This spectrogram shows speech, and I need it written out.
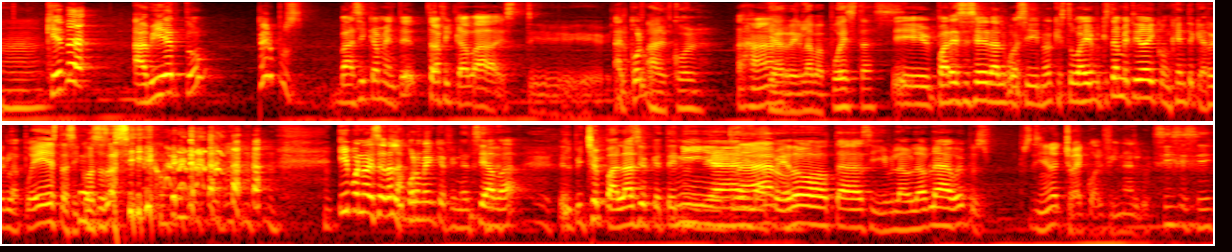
Ah, Queda abierto, pero pues, básicamente traficaba, este, alcohol. alcohol. Ajá. Y arreglaba apuestas. Eh, parece ser algo así, ¿no? Que estuvo ahí, que está metido ahí con gente que arregla apuestas y cosas así, güey. y bueno, esa era la forma en que financiaba el pinche palacio que tenía, y las pedotas y bla, bla, bla, güey. Pues, pues dinero chueco al final, güey. Sí, sí, sí.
